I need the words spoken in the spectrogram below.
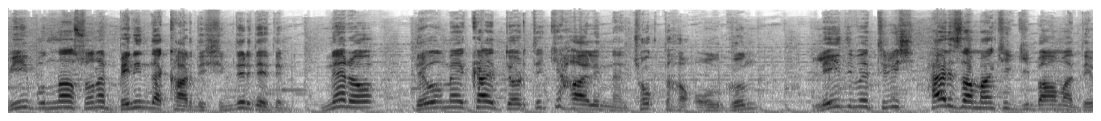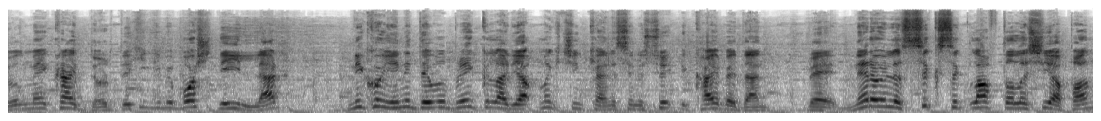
V bundan sonra benim de kardeşimdir dedim. Nero, Devil May Cry 4'teki halinden çok daha olgun. Lady ve Trish her zamanki gibi ama Devil May Cry 4'teki gibi boş değiller. Nico yeni Devil Breaker'lar yapmak için kendisini sürekli kaybeden ve Nero ile sık sık laf dalaşı yapan,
